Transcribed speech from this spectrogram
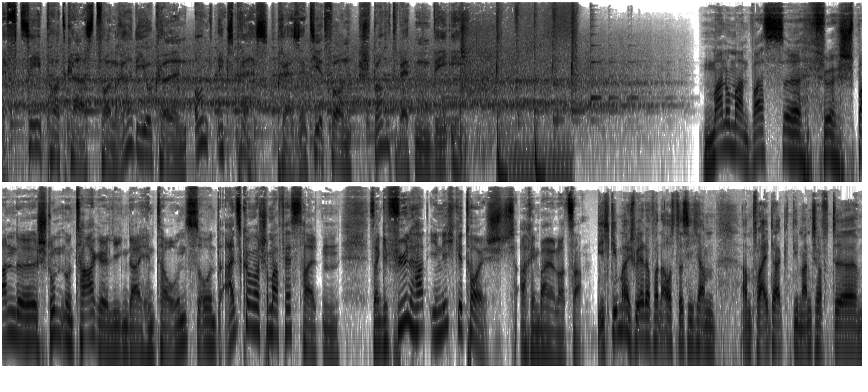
FC-Podcast von Radio Köln und Express. Präsentiert von sportwetten.de. Mann, oh Mann, was äh, für spannende Stunden und Tage liegen da hinter uns. Und eins können wir schon mal festhalten. Sein Gefühl hat ihn nicht getäuscht, Achim Bayerlotzer. Ich gehe mal schwer davon aus, dass ich am, am Freitag die Mannschaft äh,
